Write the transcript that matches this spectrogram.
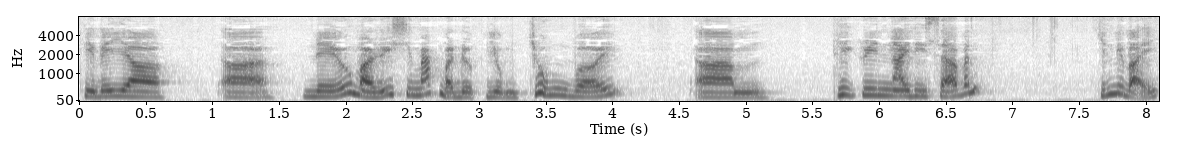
Thì bây giờ à, nếu mà Richimax mà được dùng chung với um, T-Green 97 97.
